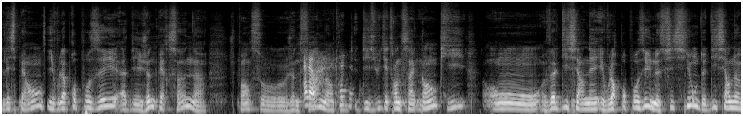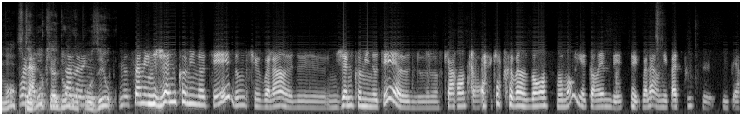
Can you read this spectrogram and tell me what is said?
l'espérance, il vous la proposez à des jeunes personnes pense aux jeunes femmes entre 18 et 35 ans qui veulent discerner et vous leur proposez une session de discernement. C'est un beau cadeau proposé. Nous sommes une jeune communauté, donc euh, voilà, euh, une jeune communauté euh, de 40 à 80 ans en ce moment. Il y a quand même des. Voilà, on n'est pas tous hyper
